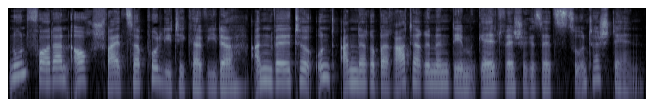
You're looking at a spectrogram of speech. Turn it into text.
Nun fordern auch Schweizer Politiker wieder, Anwälte und andere Beraterinnen dem Geldwäschegesetz zu unterstellen.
